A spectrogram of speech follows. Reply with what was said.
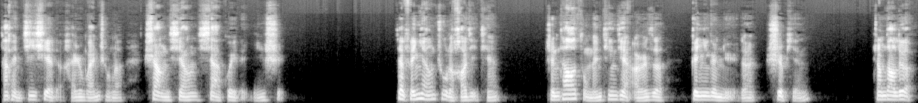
他很机械的还是完成了上香下跪的仪式。在汾阳住了好几天，沈涛总能听见儿子跟一个女的视频。张道乐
